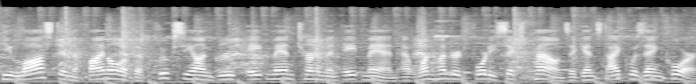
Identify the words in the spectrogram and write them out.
He lost in the final of the Fuxian Group 8-man tournament 8-man at 146 pounds against Ikwazeng Kor.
